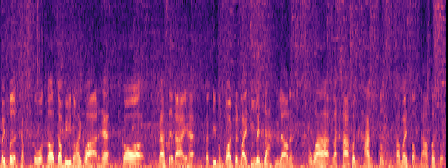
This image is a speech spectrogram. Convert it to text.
ไม่เปิดครับ ตัวก็จะมีน้อยกว่านะฮะก็น่าเสียดายฮะแต่ทีมมังกรเป็นอะไรที่เล่นยากอยู่แล้วนะเพราะว่าราคาค่อนข้างสูงถ้าไม่สองดาวก็สูง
